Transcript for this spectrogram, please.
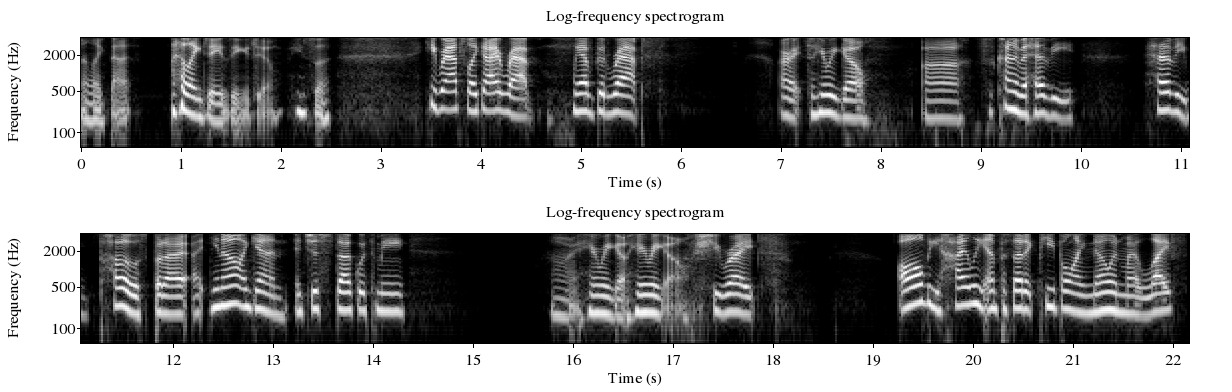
I like that. I like Jay Z too. He's a he raps like I rap. We have good raps. All right, so here we go. Uh, this is kind of a heavy, heavy post, but I, I, you know, again, it just stuck with me. All right, here we go. Here we go. She writes All the highly empathetic people I know in my life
